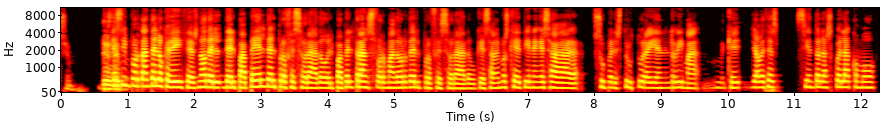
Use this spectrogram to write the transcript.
Sí, desde... Es importante lo que dices, ¿no? Del, del, papel del profesorado, el papel transformador del profesorado, que sabemos que tienen esa superestructura y en rima, que yo a veces siento la escuela como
